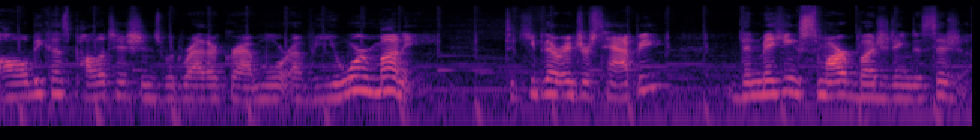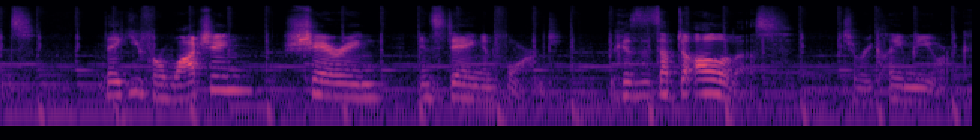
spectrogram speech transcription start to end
all because politicians would rather grab more of your money to keep their interests happy than making smart budgeting decisions. Thank you for watching, sharing, and staying informed, because it's up to all of us to reclaim New York.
